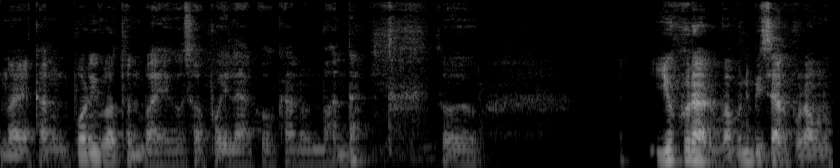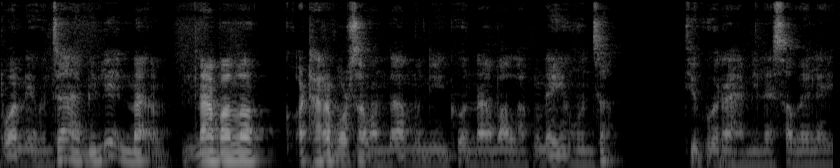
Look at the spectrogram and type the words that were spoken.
नयाँ कानुन परिवर्तन भएको छ पहिलाको कानुनभन्दा यो कुराहरूमा पनि विचार पुऱ्याउनु पर्ने हुन्छ। हामीले ना नाबालक अठार वर्षभन्दा मुनिको नाबालक नै हुन्छ। त्यो कुरा हामीलाई सबैलाई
